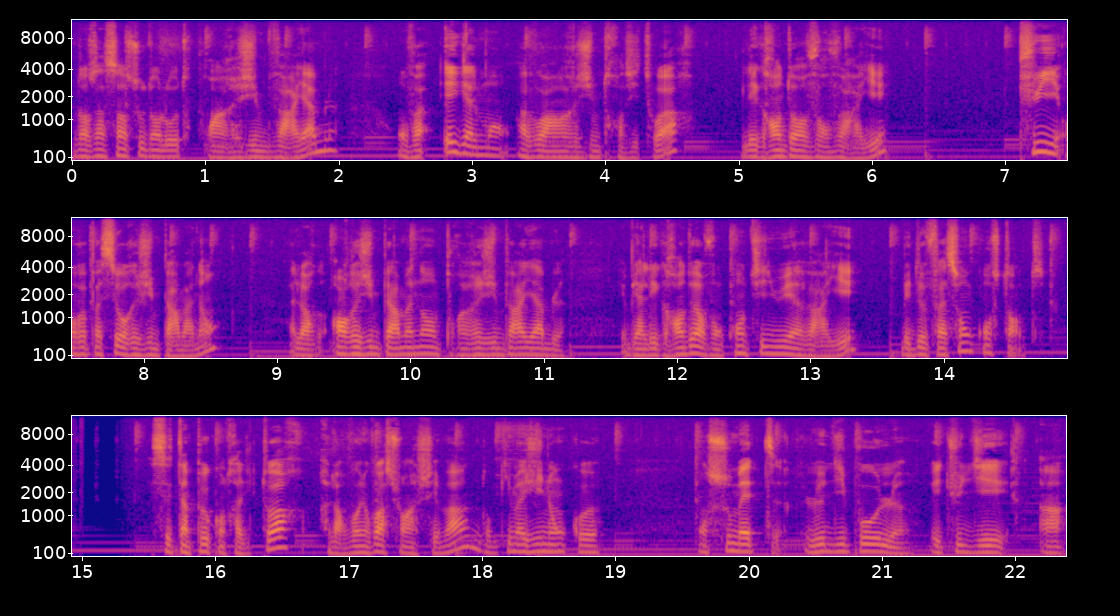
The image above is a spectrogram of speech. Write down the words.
dans un sens ou dans l'autre pour un régime variable, on va également avoir un régime transitoire, les grandeurs vont varier, puis on va passer au régime permanent. Alors en régime permanent pour un régime variable, eh bien, les grandeurs vont continuer à varier, mais de façon constante. C'est un peu contradictoire, alors voyons voir sur un schéma. Donc imaginons que on soumette le dipôle étudié à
